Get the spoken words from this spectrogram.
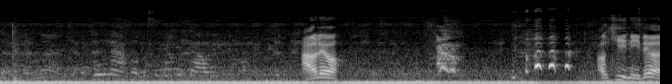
จัดกันหน้าสู้หน้าเขาไม่ซื้อที่เก่าเอาเร็ว เอาขี้นี่เด้อ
